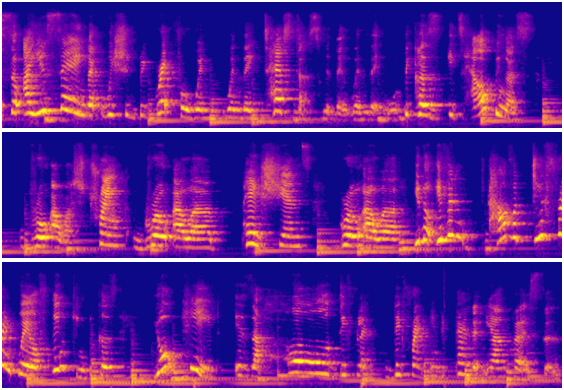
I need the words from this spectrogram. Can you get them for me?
so are you saying that we should be grateful when when they test us, when they when they because it's helping us grow our strength, grow our patience, grow our you know even have a different way of thinking because your kid is a whole different different independent young person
